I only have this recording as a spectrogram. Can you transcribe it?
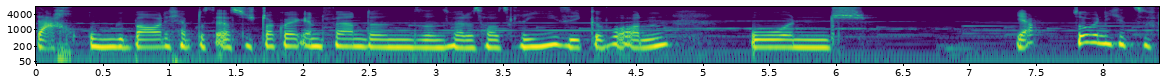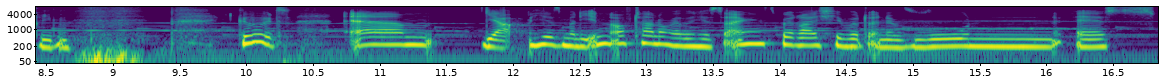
Dach umgebaut. Ich habe das erste Stockwerk entfernt, denn sonst wäre das Haus riesig geworden. Und ja, so bin ich jetzt zufrieden. Gut. Ähm, ja, hier ist mal die Innenaufteilung. Also hier ist der Eingangsbereich. Hier wird eine Wohn-, Ess-,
